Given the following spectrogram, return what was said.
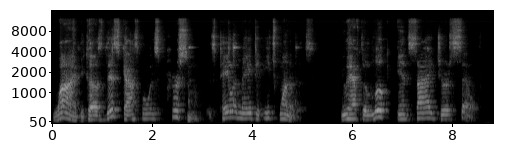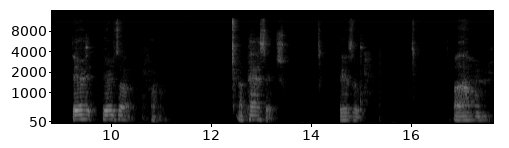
Why? Because this gospel is personal, it's tailor made to each one of us. You have to look inside yourself. There, there's a, a, a passage. There's a um,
